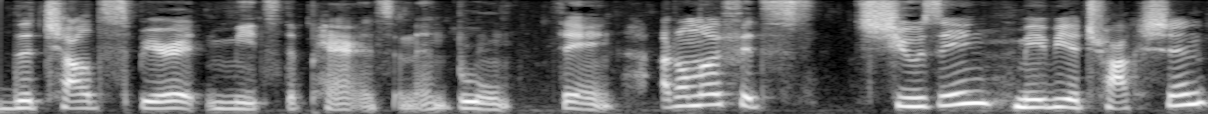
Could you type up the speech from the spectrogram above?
the child's spirit meets the parents and then boom thing. I don't know if it's choosing maybe attraction.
